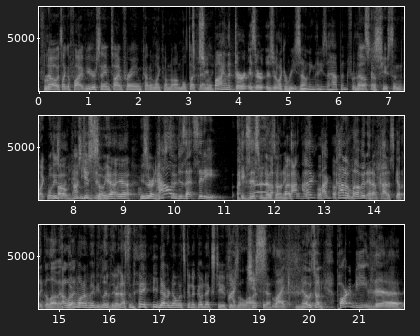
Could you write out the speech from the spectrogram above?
for... no it's like a five year same time frame kind of like on, on multifamily. So you're buying the dirt is there is there like a rezoning that needs to happen for no, that stuff? because houston like well these oh, are in Houston, Houston, so yeah yeah. These are in how does that city exists with no zoning. I, I, I, I kind of love it, and I'm kind of skeptical of it. I wouldn't want to maybe live there. That's the thing. You never know what's going to go next to you if there's I a lot. Just yeah. like no zoning. Part of me, the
